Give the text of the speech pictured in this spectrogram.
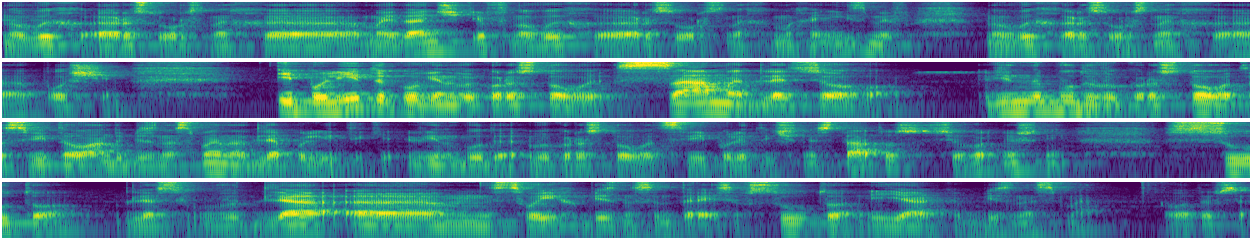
нових ресурсних е, майданчиків, нових е, ресурсних механізмів, нових ресурсних е, площин. І політику він використовує саме для цього. Він не буде використовувати свій талант бізнесмена для політики. Він буде використовувати свій політичний статус сьогоднішній суто для, для е, своїх бізнес-інтересів, суто як бізнесмен. От і все.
